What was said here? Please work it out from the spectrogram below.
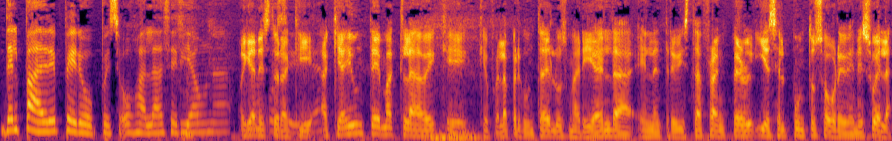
del padre, pero pues ojalá sería una... Oiga, una Néstor, aquí, aquí hay un tema clave que, que fue la pregunta de Luz María en la, en la entrevista a Frank Pearl y es el punto sobre Venezuela.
